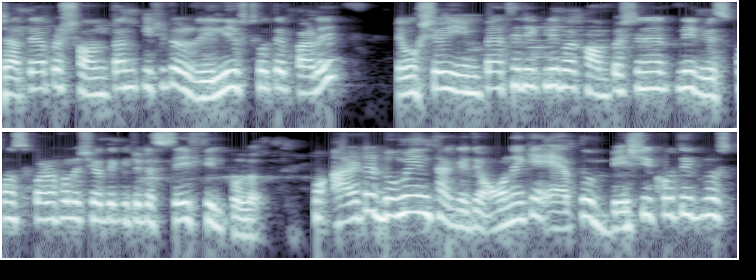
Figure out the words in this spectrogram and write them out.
যাতে আপনার সন্তান কিছুটা রিলিফ হতে পারে এবং সে ইম্প্যাথেটিকলি বা কম্পেশনেটলি রেসপন্স করার ফলে সে কিছুটা সেফ ফিল করল। এবং আরেকটা ডোমেইন থাকে যে অনেকে এত বেশি ক্ষতিগ্রস্ত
